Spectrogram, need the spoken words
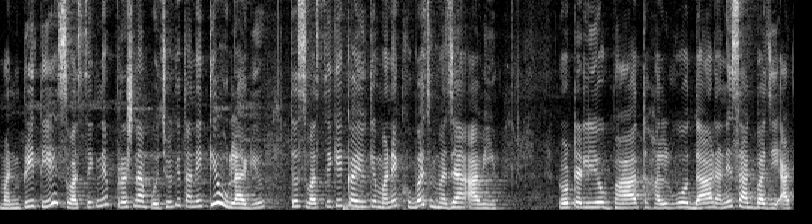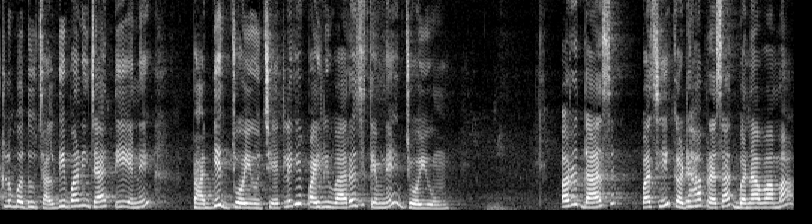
મનપ્રીતે સ્વસ્તિકને પ્રશ્ન પૂછ્યો કે તને કેવું લાગ્યું? તો સ્વસ્તિકે કહ્યું કે મને ખૂબ જ મજા આવી. રોટલીઓ, ભાત, હલવો, દાળ અને શાકભાજી આટલું બધું જલ્દી બની જાય તે એને ભાગ્યે જ જોયું છે એટલે કે પહેલી વાર જ તેમણે જોયું. અરદાસ પછી કઢા પ્રસાદ બનાવવામાં,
